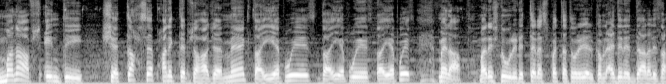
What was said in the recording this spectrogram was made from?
ma nafx inti x'qed taħseb, ħa nikteb xi ħaġa hemmhekk, tajjeb wisq, tajjeb wisq, tajjeb wisq. Mela. Ma rridx nuri lit-telespettaturi lilkom li qegħdin id-dar għalissa.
